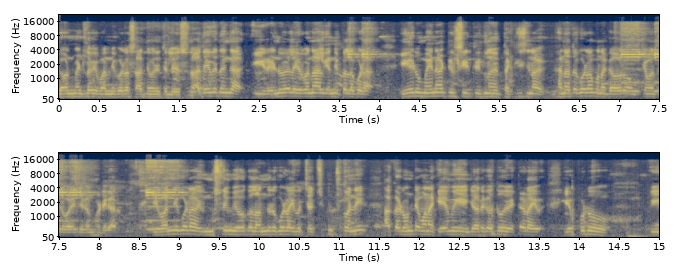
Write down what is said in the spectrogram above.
గవర్నమెంట్లో ఇవన్నీ కూడా సాధ్యమని తెలియజేస్తుంది అదేవిధంగా ఈ రెండు వేల ఇరవై నాలుగు ఎన్నికల్లో కూడా ఏడు మైనార్టీ సీట్లను తగ్గించిన ఘనత కూడా మన గౌరవ ముఖ్యమంత్రి వైఎస్ జగన్మోహన్ రెడ్డి గారు. ఇవన్నీ కూడా ముస్లిం యువకులందరూ కూడా ఇవి చర్చించుకొని అక్కడ ఉంటే మనకేమీ జరగదు ఎక్కడ ఎప్పుడు ఈ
